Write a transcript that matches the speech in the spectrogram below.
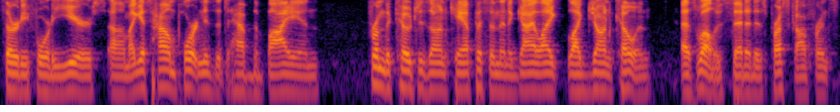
30, 40 years. Um, I guess how important is it to have the buy-in from the coaches on campus, and then a guy like like John Cohen as well, who said at his press conference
